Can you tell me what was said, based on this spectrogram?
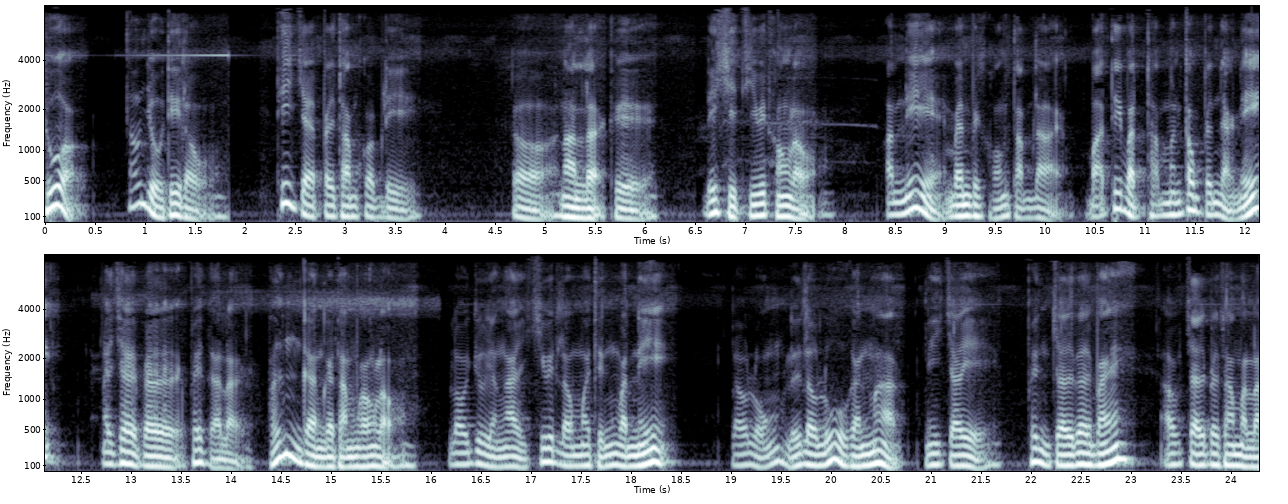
ชั่วต้องอยู่ที่เรา ที่จะไปทำความดี ก็นั่นแหละคือลิขิตชีวิตของเรา อันนี้มันเป็นของทำได้ปฏิบัติธรรมมันต้องเป็นอย่างนี้ ไม่ใช่ไปเพื่ออะไรพึ่งการกระทำของเรา เราอยู่ยังไงชีวิตเรามาถึงวันนี้ เราหลงหรือเรารู้กันมาก มีใจพึ่งใจได้ไหมเอาใจไปทำอะไร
